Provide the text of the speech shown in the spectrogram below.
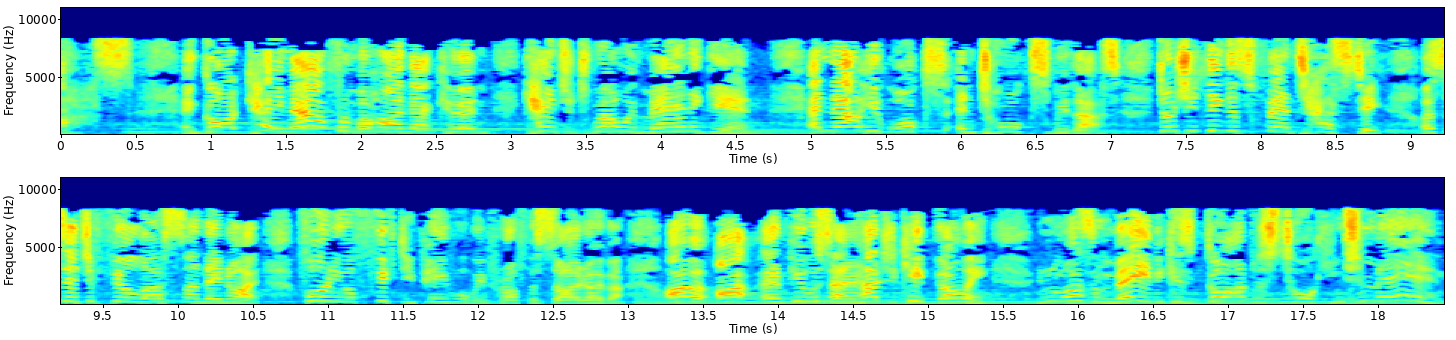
us. And God came out from behind that curtain, came to dwell with man again. And now he walks and talks with us. Don't you think it's fantastic? I said to Phil last Sunday night, 40 or 50 people we prophesied over. I, I, and people saying, how did you keep going? It wasn't me because God was talking to man.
